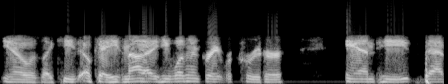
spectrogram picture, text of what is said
you know, it was like he, okay, he's not, a, he wasn't a great recruiter, and he that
